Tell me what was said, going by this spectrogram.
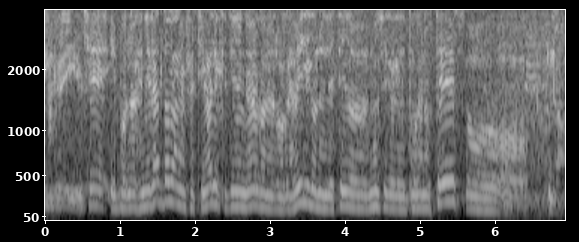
increíble. Che, ¿y por lo general tocan en festivales que tienen que ver con el rockabilly, con el estilo de música que tocan ustedes o...? No.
